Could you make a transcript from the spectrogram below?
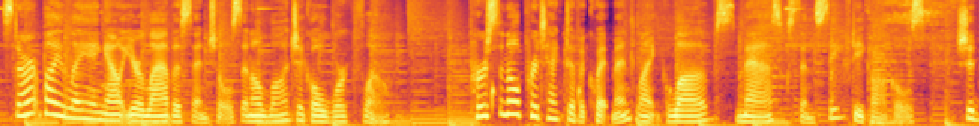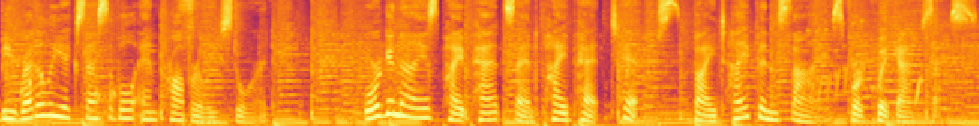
Start by laying out your lab essentials in a logical workflow. Personal protective equipment like gloves, masks, and safety goggles should be readily accessible and properly stored. Organize pipettes and pipette tips by type and size for quick access.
